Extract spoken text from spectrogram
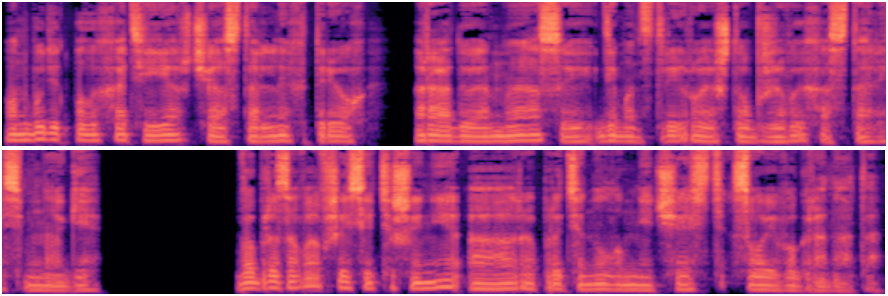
он будет полыхать ярче остальных трех, радуя нас и демонстрируя, что в живых остались многие. В образовавшейся тишине Аара протянула мне часть своего граната.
